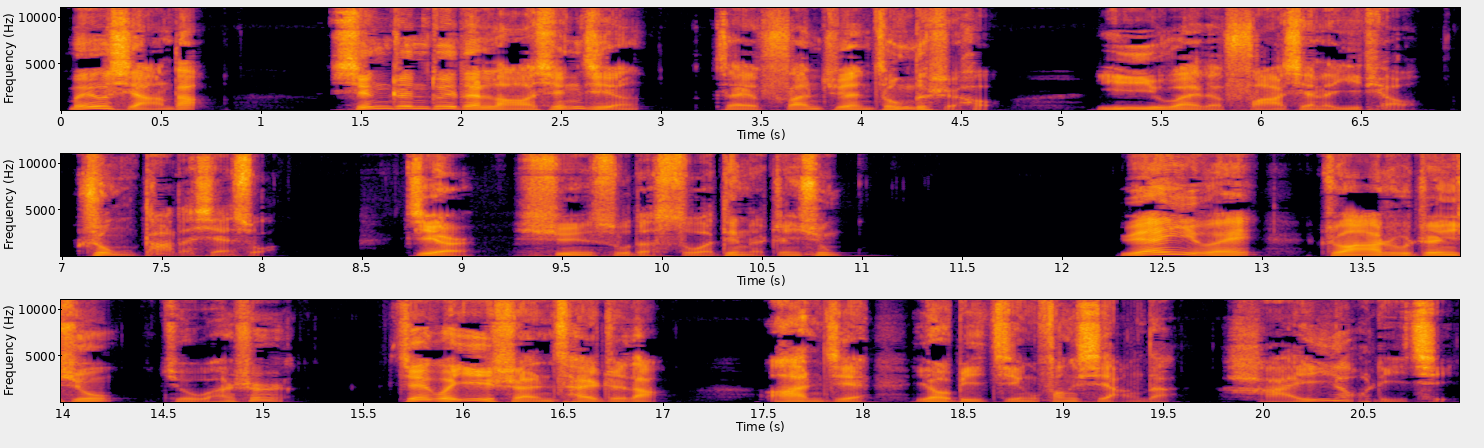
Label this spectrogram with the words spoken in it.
没有想到，刑侦队的老刑警在翻卷宗的时候，意外的发现了一条重大的线索，继而迅速的锁定了真凶。原以为抓住真凶就完事了，结果一审才知道，案件要比警方想的还要离奇。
